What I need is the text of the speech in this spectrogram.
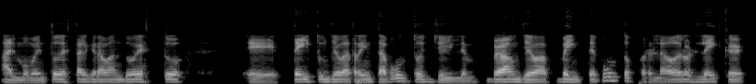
al momento de estar grabando esto, eh, Tatum lleva 30 puntos, Jalen Brown lleva 20 puntos. Por el lado de los Lakers,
